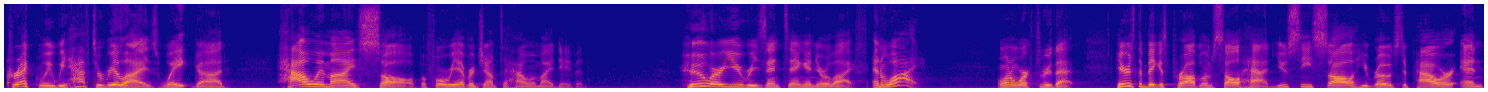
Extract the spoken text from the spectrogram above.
correctly, we have to realize wait, God, how am I Saul before we ever jump to how am I David? Who are you resenting in your life and why? I want to work through that. Here's the biggest problem Saul had. You see Saul, he rose to power and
